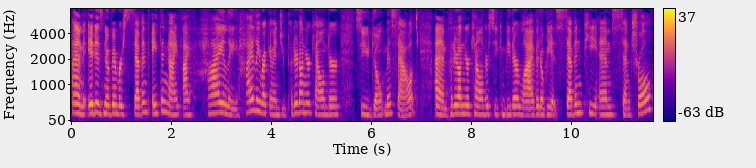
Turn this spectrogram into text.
um, it is November 7th, 8th, and 9th. I highly, highly recommend you put it on your calendar so you don't miss out. Um, put it on your calendar so you can be there live. It'll be at 7 p.m. Central.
